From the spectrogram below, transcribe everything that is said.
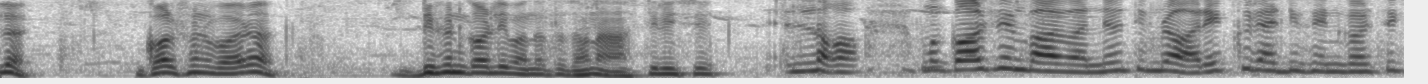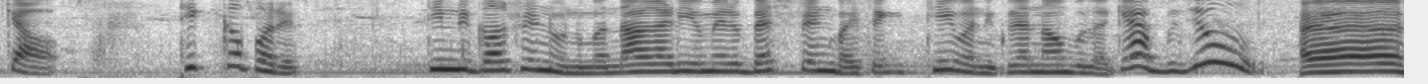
ल गर्लफ्रेन्ड भएर डिफेन्ड गर्ली भन्दा त झन् हाँस्ती रहेछ। ल म गर्लफ्रेन्ड भयो भन्दै तिम्रो हरेक कुरा डिफेन्ड गर्छु क्या हो? ठिक्क पऱ्यो तिमीले गर्लफ्रेन्ड हुनुभन्दा अगाडि यो मेरो बेस्ट फ्रेन्ड भइसकेको थिएँ भन्ने कुरा नबोल क्या बुझ्यौ? ए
